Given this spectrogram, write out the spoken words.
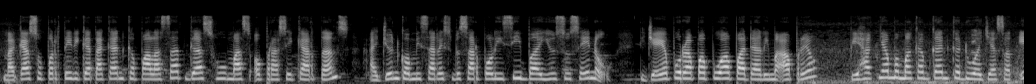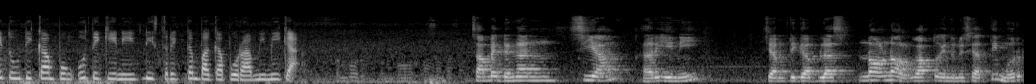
Maka seperti dikatakan Kepala Satgas Humas Operasi Kartens, Ajun Komisaris Besar Polisi Bayu Suseno, di Jayapura, Papua pada 5 April, pihaknya memakamkan kedua jasad itu di Kampung Utikini, Distrik Tembagapura, Mimika. Sampai dengan siang hari ini, jam 13.00 waktu Indonesia Timur,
